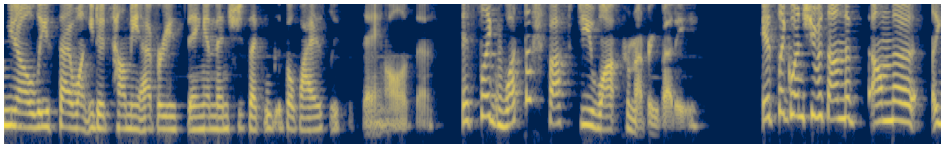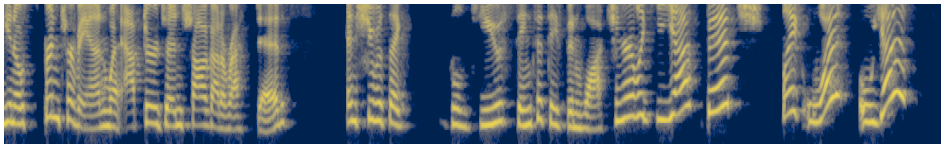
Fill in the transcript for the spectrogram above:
you know, Lisa, I want you to tell me everything. And then she's like, but why is Lisa saying all of this? It's like, what the fuck do you want from everybody? It's like when she was on the, on the, you know, sprinter van when after Jen Shah got arrested and she was like, well, do you think that they've been watching her? Like, yes, bitch. Like, what? Yes,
